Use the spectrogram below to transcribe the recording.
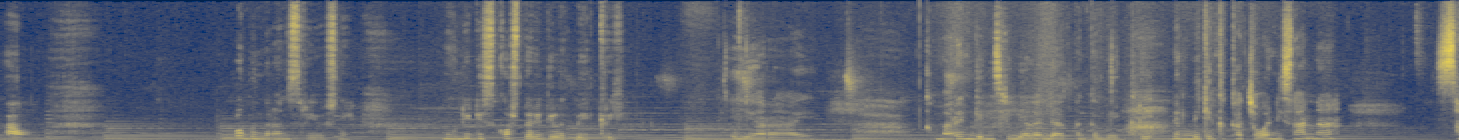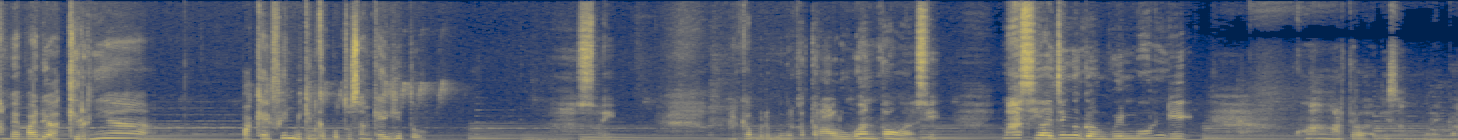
Al, lo beneran serius nih? Mau di diskors dari Dilet Bakery? Iya, Rai. Kemarin geng serigala datang ke bakery dan bikin kekacauan di sana. Sampai pada akhirnya Pak Kevin bikin keputusan kayak gitu. Asli, mereka bener-bener keterlaluan tau gak sih? Masih aja ngegangguin Mondi. Gue gak ngerti lagi sama mereka.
